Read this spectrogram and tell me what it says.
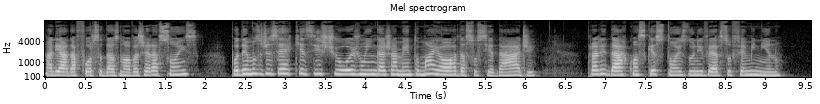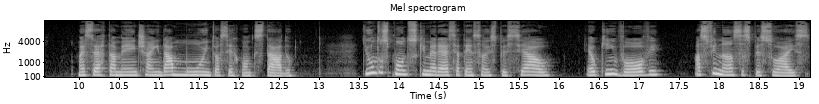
aliada à força das novas gerações, podemos dizer que existe hoje um engajamento maior da sociedade para lidar com as questões do universo feminino, mas certamente ainda há muito a ser conquistado. E um dos pontos que merece atenção especial é o que envolve as finanças pessoais.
